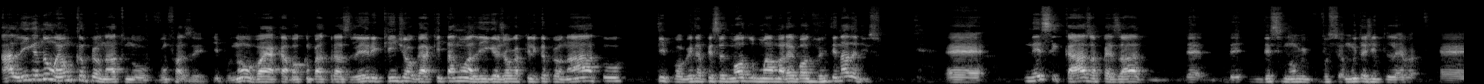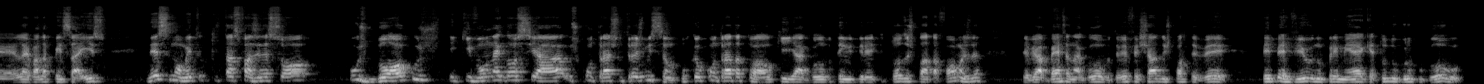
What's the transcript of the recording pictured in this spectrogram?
A liga não é um campeonato novo que vão fazer. Tipo, não vai acabar o campeonato brasileiro e quem jogar, quem está numa liga joga aquele campeonato. Tipo, alguém está pensando módulo amarelo, módulo verde, tem nada disso. É, nesse caso, apesar de, de, desse nome, você, muita gente leva, é, levada a pensar isso, nesse momento o que está se fazendo é só os blocos e que vão negociar os contratos de transmissão, porque o contrato atual, que a Globo tem o direito de todas as plataformas, né? TV aberta na Globo, TV fechada no Sport TV, pay-per-view no Premiere, que é tudo Grupo Globo,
